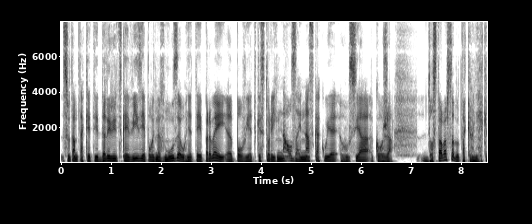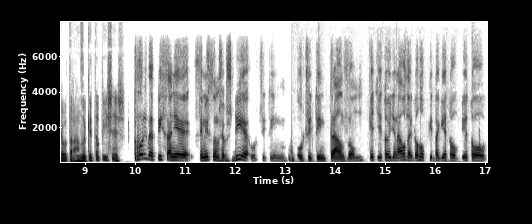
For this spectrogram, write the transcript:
sú tam také tie delirické vízie, povedzme v múzeu hneď tej prvej e, poviedke, z ktorých naozaj naskakuje husia koža. Dostávaš sa do takého nejakého tranzu, keď to píšeš? Tvorivé písanie si myslím, že vždy je určitým, určitým tranzom. Keď to ide naozaj do hĺbky, tak je to, je to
